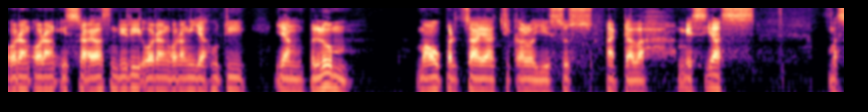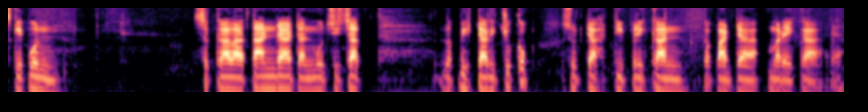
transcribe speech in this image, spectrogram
orang-orang Israel sendiri, orang-orang Yahudi yang belum mau percaya jikalau Yesus adalah Mesias. Meskipun segala tanda dan mujizat lebih dari cukup sudah diberikan kepada mereka ya.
